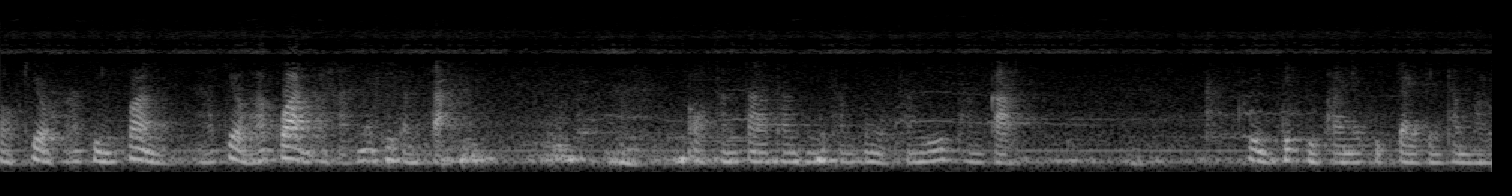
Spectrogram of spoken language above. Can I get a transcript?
ออกเที่ยวหากินกว้านหาเที่ยวหากว้านอาหารในที่ต่างๆ ออกทางตาทางหูทางจมูกทางลิ้นทางกายขึ้นคิดอยู่ภายในจิตใจเป็นธรรมาร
